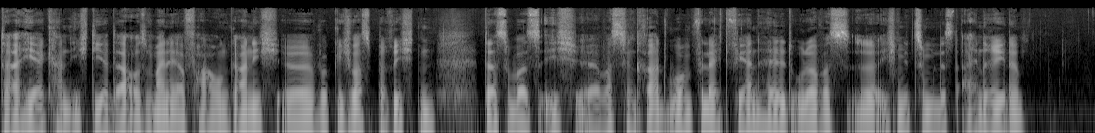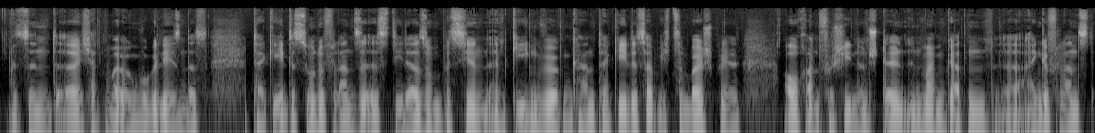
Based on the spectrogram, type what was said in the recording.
daher kann ich dir da aus meiner Erfahrung gar nicht äh, wirklich was berichten. Das, was ich, äh, was den Drahtwurm vielleicht fernhält oder was äh, ich mir zumindest einrede, sind, äh, ich hatte mal irgendwo gelesen, dass Tagetes so eine Pflanze ist, die da so ein bisschen entgegenwirken kann. Tagetes habe ich zum Beispiel auch an verschiedenen Stellen in meinem Garten äh, eingepflanzt.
